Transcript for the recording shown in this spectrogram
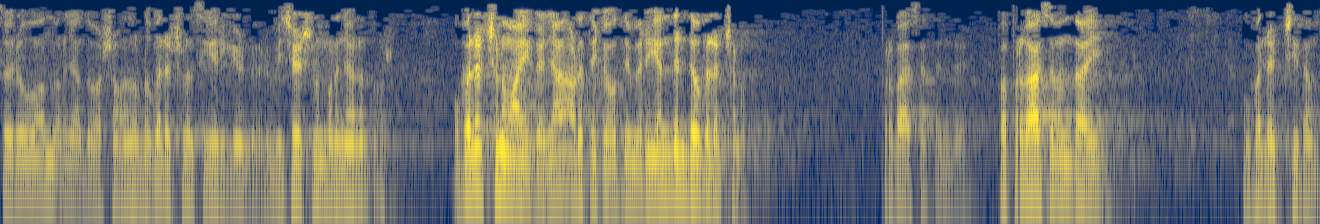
സ്വരൂപം എന്ന് പറഞ്ഞാൽ ദോഷം. അതുകൊണ്ട് ഉപലക്ഷണം സ്വീകരിക്കേണ്ടി വരും. വിശേഷണം പറഞ്ഞാലും ദോഷം. ഉപലക്ഷണമായി കഴിഞ്ഞാൽ അടുത്ത ചോദ്യം വരും. എന്തിന്റെ ഉപലക്ഷണം? പ്രകാശത്തിന്റെ. അപ്പൊ പ്രകാശം എന്തായി? ഉപലക്ഷിതം.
